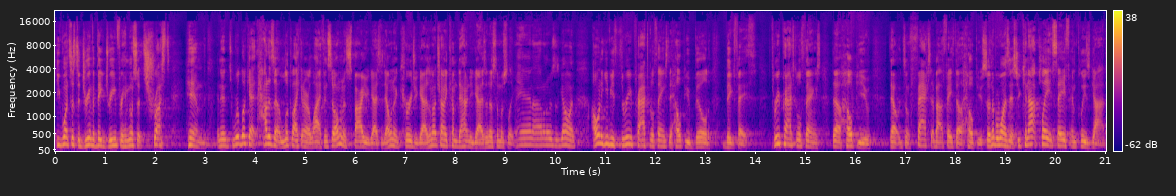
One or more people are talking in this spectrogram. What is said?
He wants us to dream a big dream for Him. He wants to trust him. And then we'll look at how does that look like in our life. And so I want to inspire you guys today. I want to encourage you guys. I'm not trying to come down you guys. I know of us like, man, I don't know where this is going. I want to give you three practical things to help you build big faith. Three practical things that'll help you, that some facts about faith that'll help you. So number one is this you cannot play it safe and please God.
